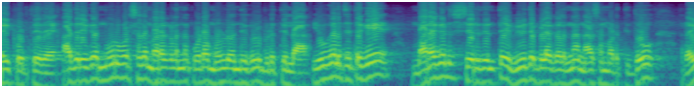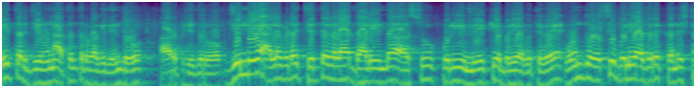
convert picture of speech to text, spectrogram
ಕೈ ಕೊಡುತ್ತಿದೆ ಆದರೆ ಮೂರು ವರ್ಷದ ಮರಗಳನ್ನು ಕೂಡ ಮುಳ್ಳು ಹಂದಿಗಳು ಬಿಡುತ್ತಿಲ್ಲ. ಇವುಗಳ ಜೊತೆಗೆ ಮರಗೆಣಸು ಸೇರಿದಂತೆ ವಿವಿಧ ಬೆಳೆಗಳನ್ನು ನಾಶ ಮಾಡುತ್ತಿದ್ದು ರೈತರ ಜೀವನ ಅತಂತ್ರವಾಗಿದೆ ಎಂದು ಆರೋಪಿಸಿದರು. ಜಿಲ್ಲೆಯ ಹಲವೆಡೆ ಚಿರತೆಗಳ ದಾಳಿಯಿಂದ ಹಸು, ಕುರಿ ಮೇಕೆ ಬಲಿಯಾಗುತ್ತಿವೆ. ಒಂದು ಹಸು ಬಲಿಯಾದರೆ ಕನಿಷ್ಠ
